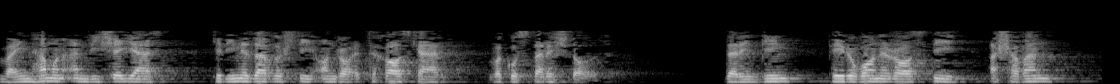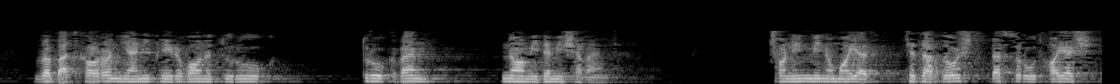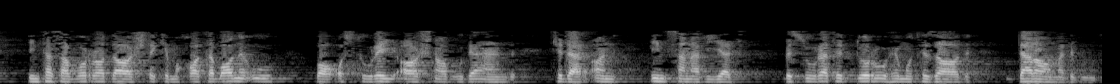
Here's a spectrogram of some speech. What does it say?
و این همان اندیشه ای است که دین زردشتی آن را اتخاذ کرد و گسترش داد. در این دین پیروان راستی اشون و بدکاران یعنی پیروان دروغ دروغون نامیده می چون می نماید که زردشت در سرودهایش این تصور را داشته که مخاطبان او با اسطوره آشنا بوده اند که در آن این سنویت به صورت دو روح متضاد در آمده بود.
